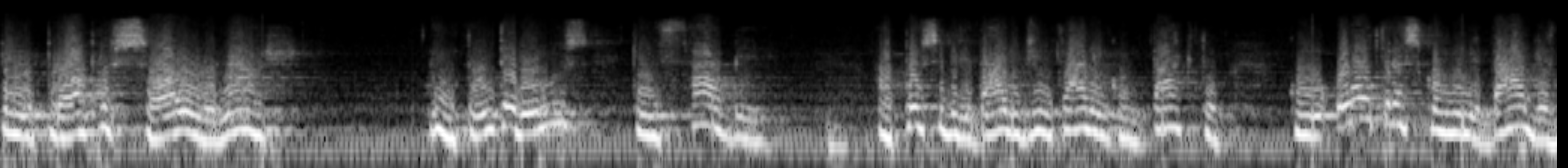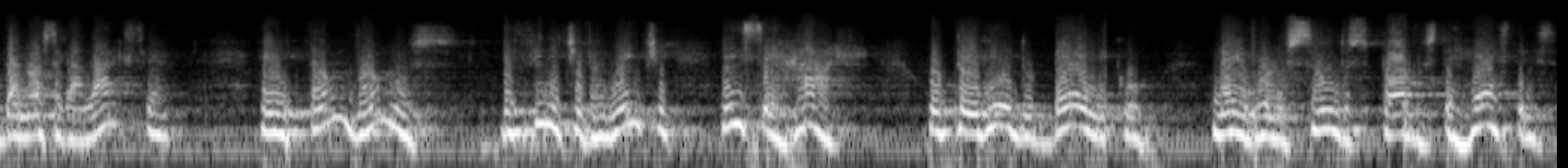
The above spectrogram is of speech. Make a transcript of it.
pelo próprio solo lunar. Então teremos, quem sabe, a possibilidade de entrar em contato com outras comunidades da nossa galáxia, então vamos definitivamente encerrar o período bélico na evolução dos povos terrestres,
